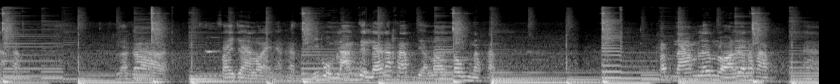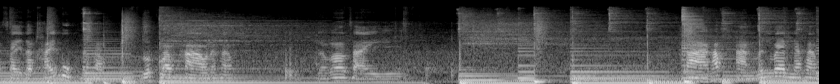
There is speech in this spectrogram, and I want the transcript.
นะครับ แล้วก็ไส้จะอร่อยนะครับ นี่ผมล้างเสร็จแล้วนะครับ เดี๋ยวราต้มนะครับ ครับน้ำเริ่มร้อนแล้วนะครับใส่ตะไคร้บุกนะครับลดความคาวนะครับ แล้วก็ใส่ขาครับหั่นแว่นๆนะครับ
